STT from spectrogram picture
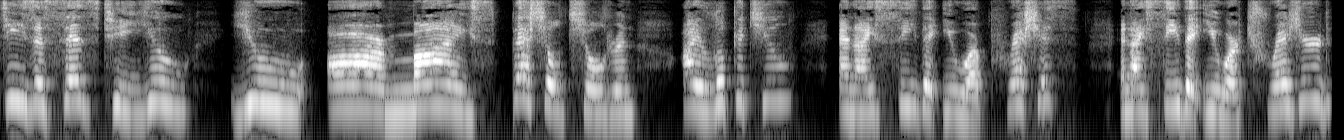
Jesus says to you, You are my special children. I look at you and I see that you are precious and I see that you are treasured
